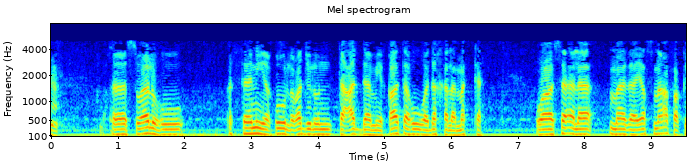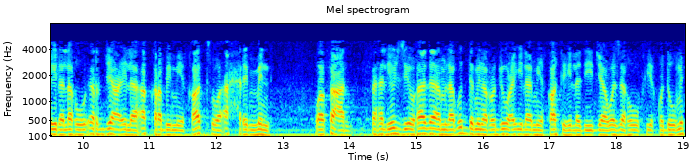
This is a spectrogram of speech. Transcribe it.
نعم. آه سؤاله الثاني يقول رجل تعدى ميقاته ودخل مكة وسأل ماذا يصنع فقيل له ارجع إلى أقرب ميقات وأحرم منه. وفعل. فهل يجزئ هذا أم لا بد من الرجوع إلى ميقاته الذي جاوزه في قدومه؟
